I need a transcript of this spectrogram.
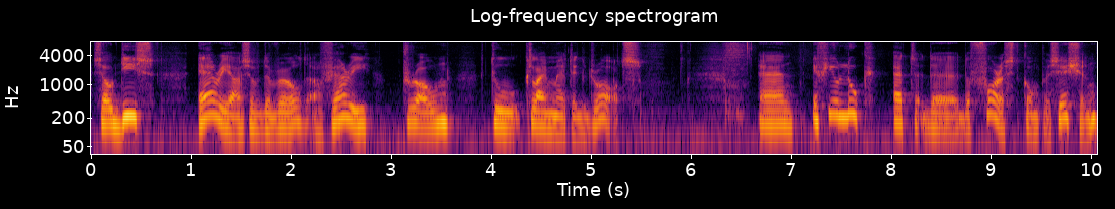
So these areas of the world are very prone to climatic droughts. And if you look at the, the forest composition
